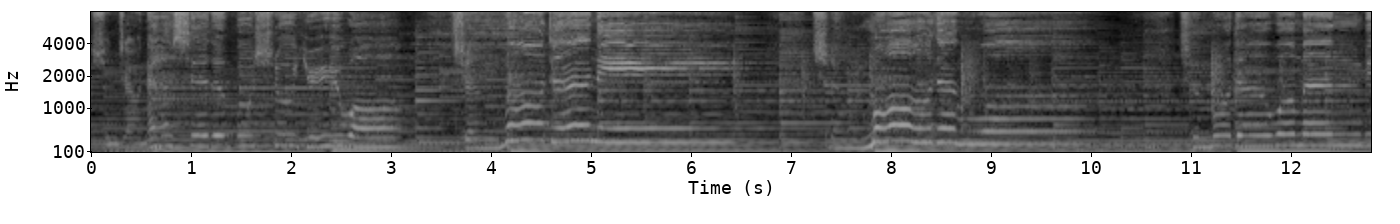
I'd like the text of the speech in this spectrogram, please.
寻找那些的不属于我。沉默的你，沉默的我，沉默的我们彼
